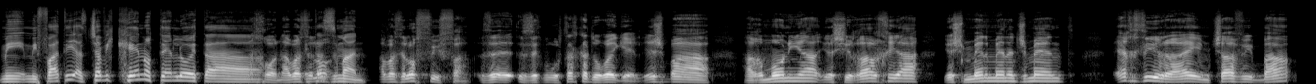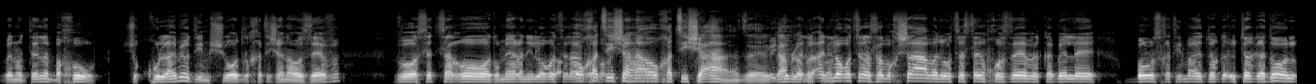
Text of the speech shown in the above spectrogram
מפאטי, אז צ'אבי כן נותן לו את, ה... נכון, אבל את לא, הזמן. אבל זה לא פיפא, זה, זה קבוצת כדורגל, יש בה הרמוניה, יש היררכיה, יש man management, איך זה ייראה אם צ'אבי בא ונותן לבחור שכולם יודעים שהוא עוד חצי שנה עוזב, והוא עושה צרות, אומר אני לא רוצה או לעזוב חצי עכשיו. שנה או חצי שעה, זה בדיוק, גם לא אני, בטוח. אני לא רוצה לעזוב עכשיו, אני רוצה לסיים חוזה ולקבל אה, בונוס חתימה יותר, יותר גדול.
